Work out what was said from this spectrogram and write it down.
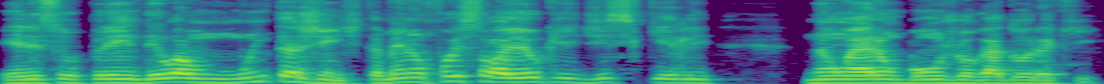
ele surpreendeu a muita gente. Também não foi só eu que disse que ele não era um bom jogador aqui.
